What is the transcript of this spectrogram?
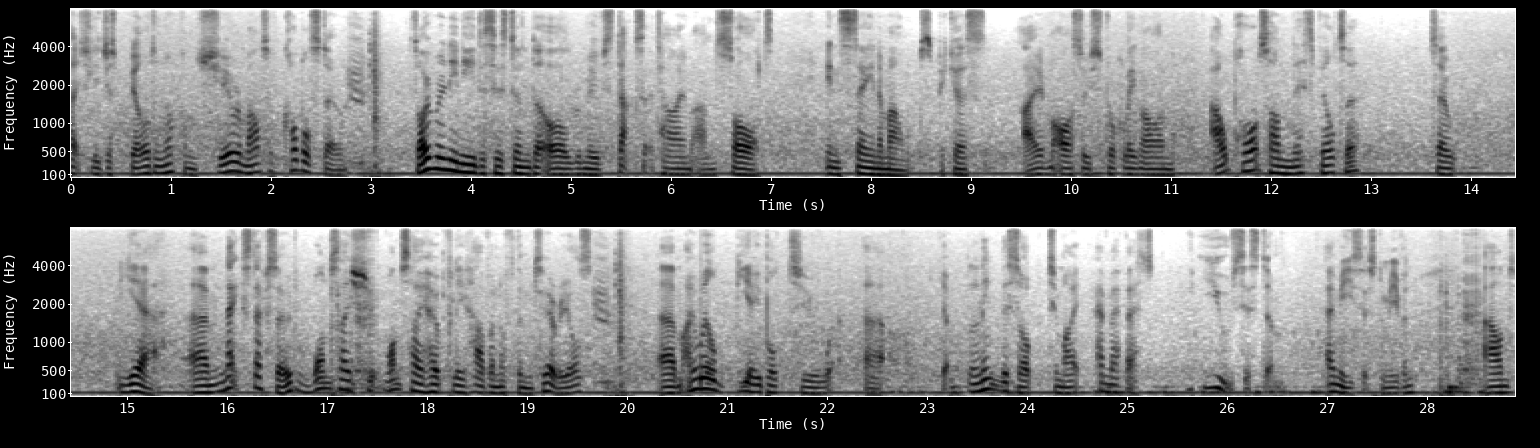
actually just building up on sheer amounts of cobblestone. So I really need a system that will remove stacks at a time and sort insane amounts, because I'm also struggling on outports on this filter. So, yeah. Um, next episode, once I once I hopefully have enough of the materials, um, I will be able to uh, link this up to my MFSU system, ME system even, and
